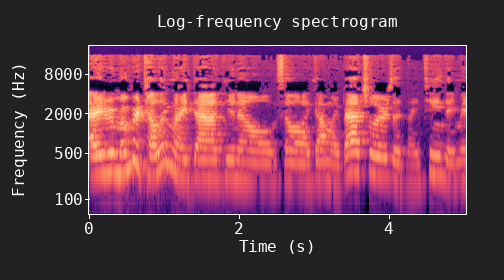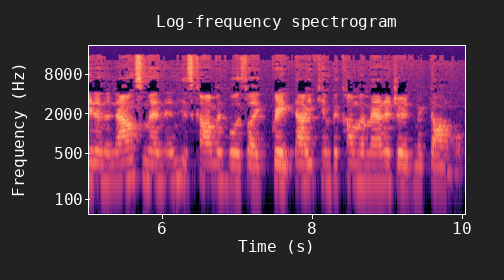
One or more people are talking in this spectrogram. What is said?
I remember telling my dad, you know, so I got my bachelor's at 19. They made an announcement, and his comment was like, Great, now you can become a manager at McDonald's.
